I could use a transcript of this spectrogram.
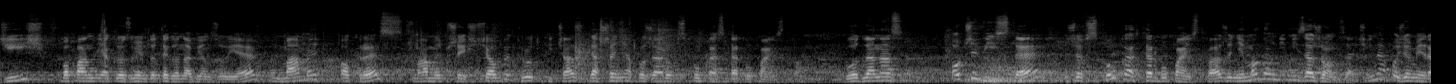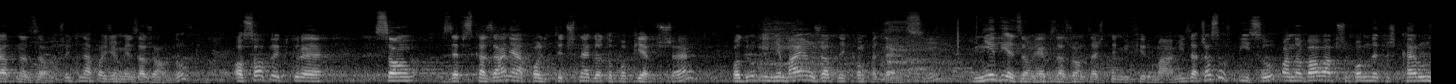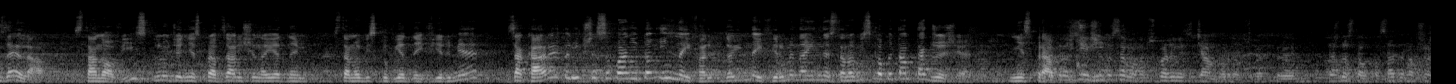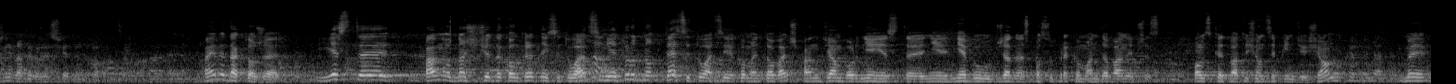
Dziś, bo pan, jak rozumiem, do tego nawiązuje, mamy okres, mamy przejściowy, krótki czas gaszenia pożarów w spółkach Skarbu Państwa. Było dla nas oczywiste, że w spółkach Skarbu Państwa, że nie mogą nimi zarządzać i na poziomie rad nadzorczych, i na poziomie zarządów osoby, które są ze wskazania politycznego to po pierwsze, po drugie nie mają żadnych kompetencji, nie wiedzą jak zarządzać tymi firmami. Za czasów PiSu panowała, przypomnę też karuzela stanowisk. Ludzie nie sprawdzali się na jednym stanowisku w jednej firmie. Za karę byli przesuwani do innej, do innej firmy, na inne stanowisko, by tam także się nie sprawdzić. teraz dzieje się to samo. Na przykładem jest Jambor na przykład, który też dostał posadę, no przecież nie dlatego, że jest świetnym wychowawcą. Panie redaktorze, jest, e, pan odnosi się do konkretnej sytuacji. Nie trudno tę sytuację komentować. Pan Dziambor nie, jest, e, nie, nie był w żaden sposób rekomendowany przez Polskę 2050. My,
